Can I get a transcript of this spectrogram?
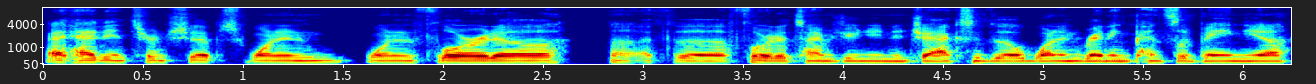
I had internships, one in one in Florida uh, at the Florida Times Union in Jacksonville, one in Reading, Pennsylvania.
